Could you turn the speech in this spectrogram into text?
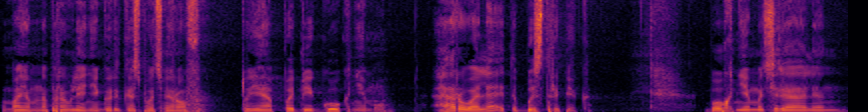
в моем направлении, говорит Господь миров, то я побегу к нему. Харваля – это быстрый бег. Бог не материален,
